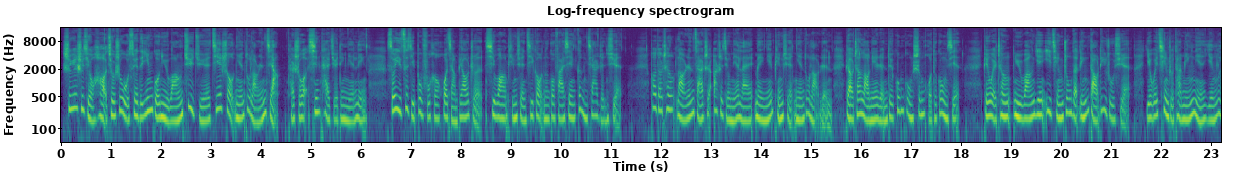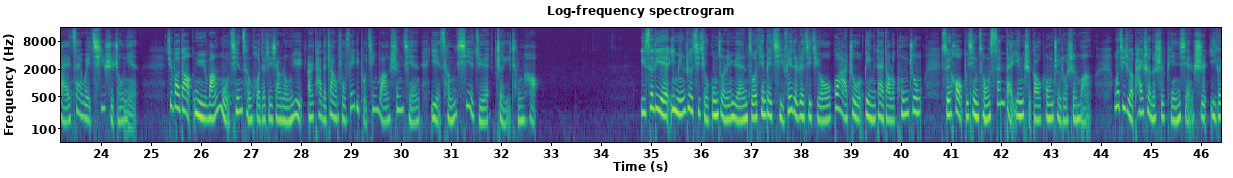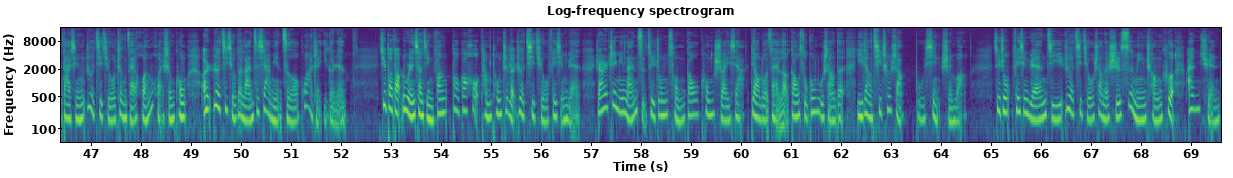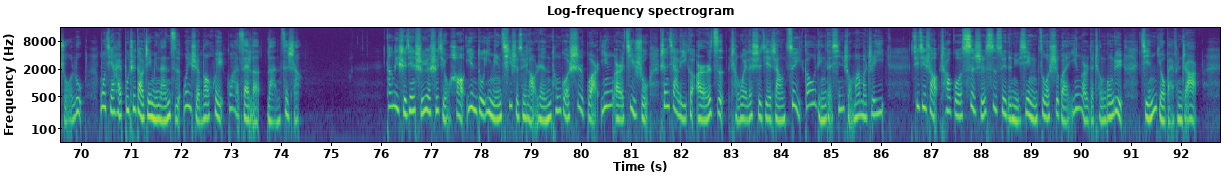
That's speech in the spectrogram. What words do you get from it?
十月十九号，九十五岁的英国女王拒绝接受年度老人奖。她说：“心态决定年龄，所以自己不符合获奖标准，希望评选机构能够发现更加人选。”报道称，《老人》杂志二十九年来每年评选年度老人，表彰老年人对公共生活的贡献。评委称，女王因疫情中的领导力入选，也为庆祝她明年迎来在位七十周年。据报道，女王母亲曾获得这项荣誉，而她的丈夫菲利普亲王生前也曾谢绝这一称号。以色列一名热气球工作人员昨天被起飞的热气球挂住，并带到了空中，随后不幸从三百英尺高空坠落身亡。目击者拍摄的视频显示，一个大型热气球正在缓缓升空，而热气球的篮子下面则挂着一个人。据报道，路人向警方报告后，他们通知了热气球飞行员。然而，这名男子最终从高空摔下，掉落在了高速公路上的一辆汽车上，不幸身亡。最终，飞行员及热气球上的十四名乘客安全着陆。目前还不知道这名男子为什么会挂在了篮子上。当地时间十月十九号，印度一名七十岁老人通过试管婴儿技术生下了一个儿子，成为了世界上最高龄的新手妈妈之一。据介绍，超过四十四岁的女性做试管婴儿的成功率仅有百分之二。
